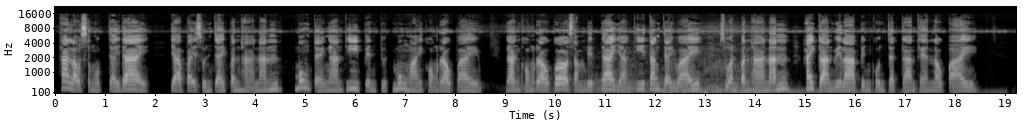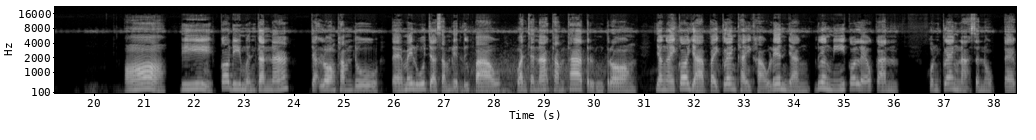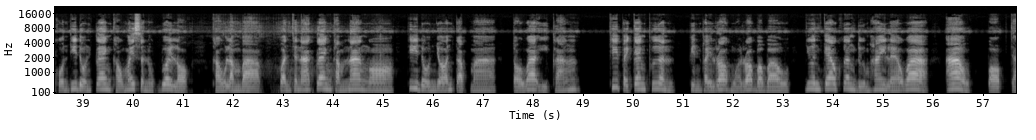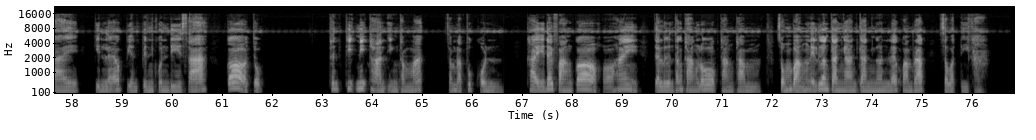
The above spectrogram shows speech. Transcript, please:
ถ้าเราสงบใจได้ อย่าไปสนใจปัญหานั้น มุ่งแต่งานที่เป็นจุดมุ่งหมายของเราไป งานของเราก็สำเร็จได้อย่างที่ตั้งใจไว้ ส่วนปัญหานั้น ให้การเวลาเป็นคนจัดการแทนเราไป อ๋อ ดี ก็ดีเหมือนกันนะ จะลองทำดู แต่ไม่รู้จะสำเร็จหรือเปล่า วันชนะทำท่าตรึงตรอง ยังไงก็อย่าไปแกล้งใครเขาเล่นอย่างเรื่องนี้ก็แล้วกัน คนแกล้งหนะสนุก แต่คนที่โดนแกล้งเขาไม่สนุกด้วยหรอก เขาลำบาก วันชนะแกล้งทำหน้างอ ที่โดนย้อนกลับมา ต่อว่าอีกครั้ง ที่ไปแกล้งเพื่อน พินไพเราะหัวเราะเบาๆ ยื่นแก้วเครื่องดื่มให้แล้วว่า อ้าว ปลอบใจ กินแล้วเปลี่ยนเป็นคนดีซะ ก็จบทินิทานอิงธรรมะสำหรับทุกคน ใครได้ฟังก็ขอให้เจริญทั้งทางโลกทางธรรม สมหวังในเรื่องการงานการเงินและความรักสวัสดีค่ะ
